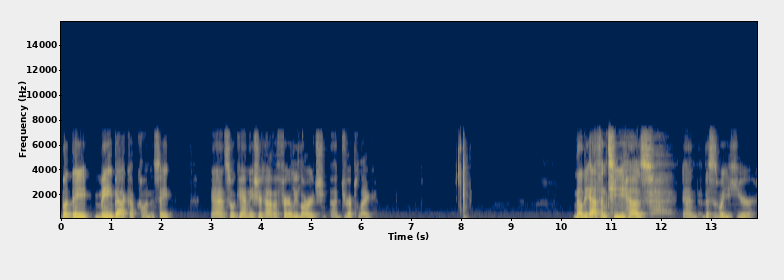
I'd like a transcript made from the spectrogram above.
but they may back up condensate. And so again, they should have a fairly large uh, drip leg. Now the F&T has, and this is what you hear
